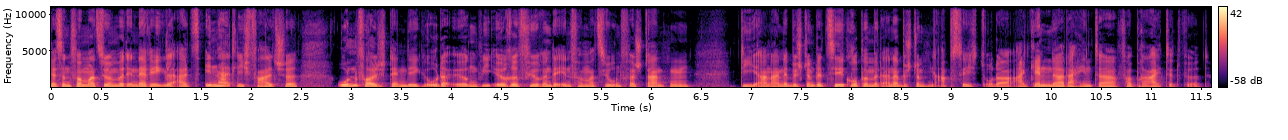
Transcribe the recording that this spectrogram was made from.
Desinformation wird in der Regel als inhaltlich falsche, unvollständige oder irgendwie irreführende Information verstanden, die an eine bestimmte Zielgruppe mit einer bestimmten Absicht oder Agenda dahinter verbreitet wird.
